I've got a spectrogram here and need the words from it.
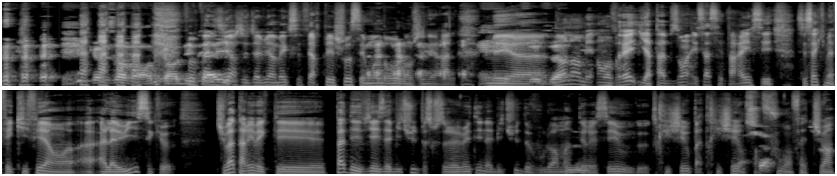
Comme ça, on va rentrer en Faut détail. pas dire, j'ai déjà vu un mec se faire pécho, c'est moins drôle en général. Mais euh, non, non, mais en vrai, il n'y a pas besoin. Et ça, c'est pareil, c'est, c'est ça qui m'a fait kiffer à, à l'AEI, c'est que tu vois, t'arrives avec tes, pas des vieilles habitudes, parce que ça n'a jamais été une habitude de vouloir mmh. m'intéresser ou de tricher ou pas tricher, on s'en fout en fait, tu vois.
